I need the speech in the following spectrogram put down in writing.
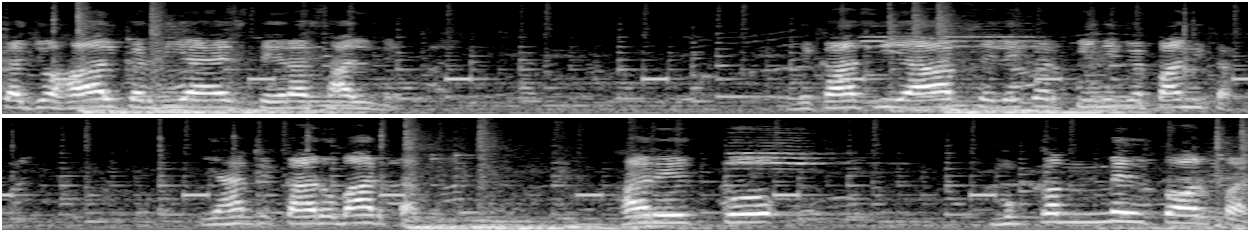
का जो हाल कर दिया है इस तेरह साल में, निकासी आप से लेकर पीने के पानी तक, यहाँ के कारोबार तक, हर एक को मुकम्मल तौर पर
